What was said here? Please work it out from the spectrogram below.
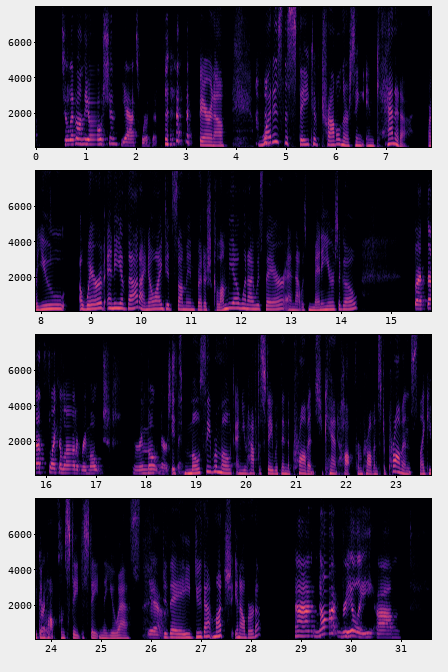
to live on the ocean, yeah, it's worth it. Fair enough. What is the state of travel nursing in Canada? Are you aware of any of that? I know I did some in British Columbia when I was there, and that was many years ago. But that's like a lot of remote remote nursing. It's mostly remote and you have to stay within the province. You can't hop from province to province like you can right. hop from state to state in the US. Yeah. Do they do that much in Alberta? Uh, not really. Um,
